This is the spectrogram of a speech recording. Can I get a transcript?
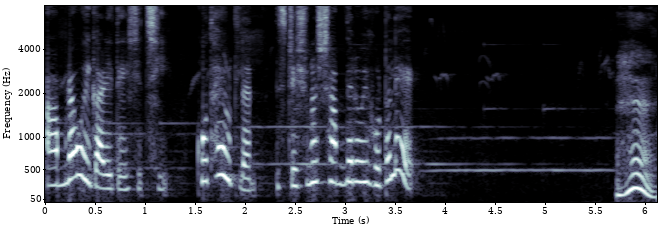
আমরা ওই গাড়িতে এসেছি। কোথায় উঠলেন? স্টেশনের সামনের ওই হোটেলে? হ্যাঁ।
